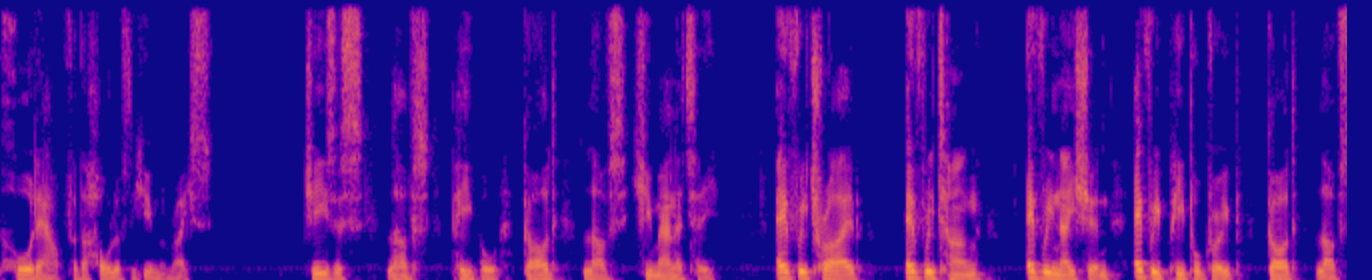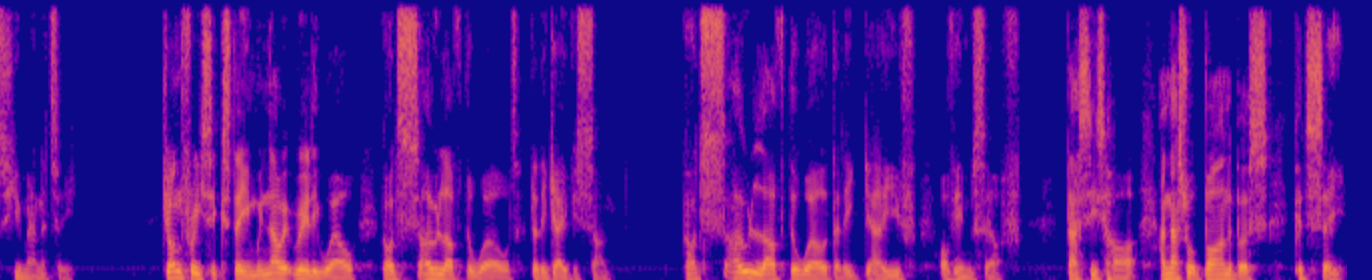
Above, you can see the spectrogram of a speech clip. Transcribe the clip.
poured out for the whole of the human race. Jesus loves people. God loves humanity. every tribe, every tongue, every nation, every people group, God loves humanity. John 3:16, we know it really well. God so loved the world that he gave his son. God so loved the world that he gave of himself. That's his heart. And that's what Barnabas could see.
